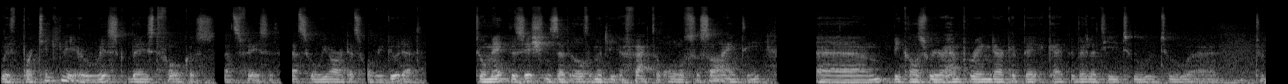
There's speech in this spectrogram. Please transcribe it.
with particularly a risk-based focus, let's face it, that's who we are, that's what we're good at, to make decisions that ultimately affect all of society um, because we are hampering their capa capability to, to, uh, to,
